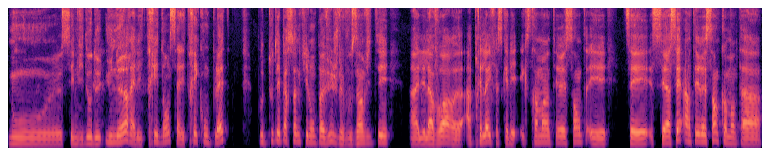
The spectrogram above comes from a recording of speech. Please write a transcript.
nous, c'est une vidéo de 1 heure, elle est très dense, elle est très complète. Pour toutes les personnes qui l'ont pas vue, je vais vous inviter à aller la voir, après live parce qu'elle est extrêmement intéressante et c'est assez intéressant comment tu as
